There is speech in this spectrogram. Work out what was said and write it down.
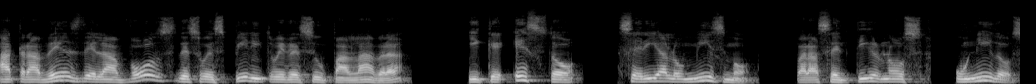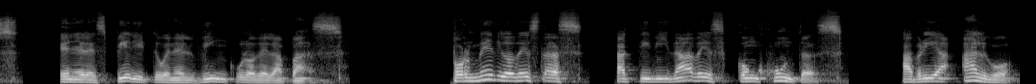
a través de la voz de su Espíritu y de su palabra, y que esto sería lo mismo para sentirnos unidos en el Espíritu, en el vínculo de la paz. Por medio de estas actividades conjuntas, habría algo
